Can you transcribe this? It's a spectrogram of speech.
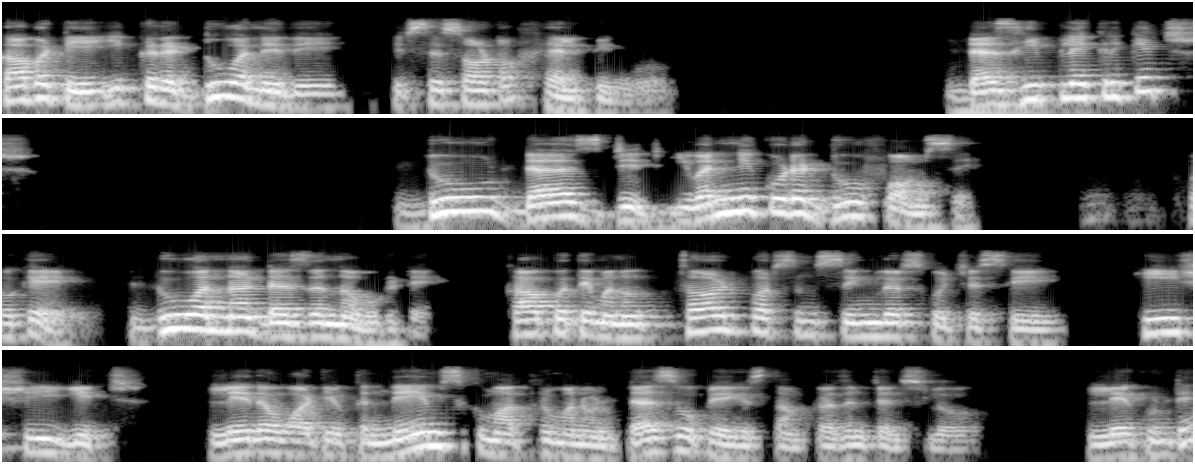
కాబట్టి ఇక్కడ డూ అనేది it's a sort of helping verb. Does he play cricket do does did ఇవన్నీ కూడా డూ ఫార్మ్సే ఓకే డూ అన్న డస్ అన్న ఒకటే. కాకపోతే మనం థర్డ్ పర్సన్ సింగులర్స్కి వచ్చేసి హీ షీ ఇట్ లేదా వాటి యొక్క నేమ్స్కు మాత్రం మనం డస్ ఉపయోగిస్తాం ప్రజెంట్లో. లేకుంటే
